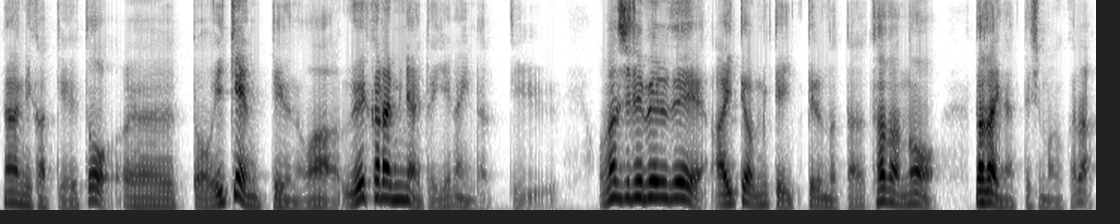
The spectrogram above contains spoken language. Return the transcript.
何かっていうと,、えー、っと意見っていうのは上から見ないと言えないんだっていう同じレベルで相手を見ていってるんだったらただのダダになってしまうから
